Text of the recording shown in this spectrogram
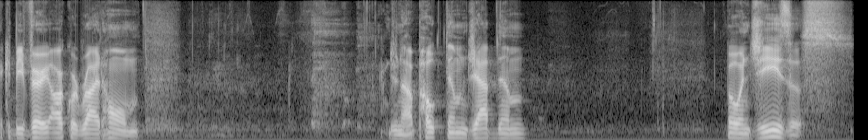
It could be a very awkward ride home. Do not poke them, jab them. But when Jesus,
